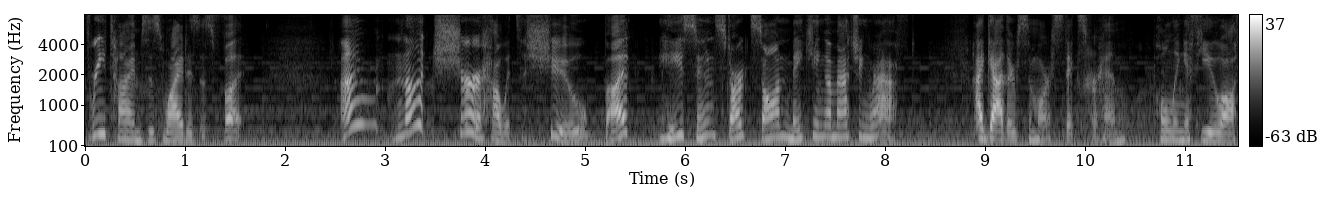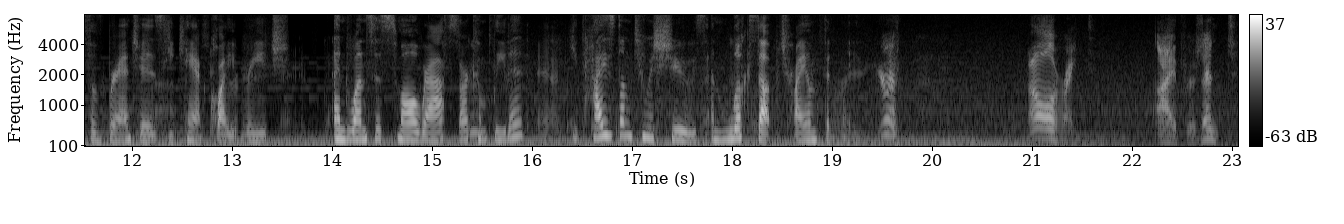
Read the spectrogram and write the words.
three times as wide as his foot. I'm not sure how it's a shoe, but he soon starts on making a matching raft. I gather some more sticks for him, pulling a few off of branches he can't quite reach. And once his small rafts are completed, he ties them to his shoes and looks up triumphantly. All right. I present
